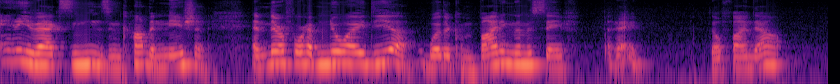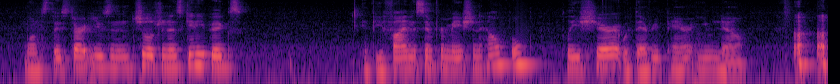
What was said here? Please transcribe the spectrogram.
any vaccines in combination and therefore have no idea whether combining them is safe. But hey, they'll find out once they start using children as guinea pigs. If you find this information helpful, please share it with every parent you know.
